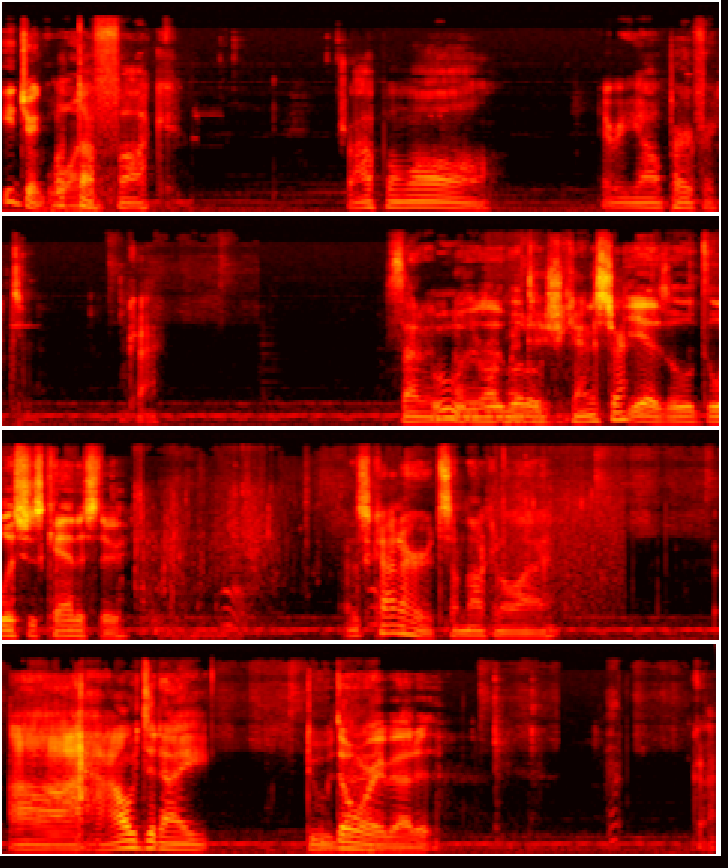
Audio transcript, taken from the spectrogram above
You drink What one. the fuck? Drop them all. There we go. Perfect. Okay. Is that Ooh, another there's a little- augmentation canister? yeah, it's a little delicious canister. This kind of hurts. I'm not gonna lie. Uh, how did I do that? Don't that? worry about it. Okay.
